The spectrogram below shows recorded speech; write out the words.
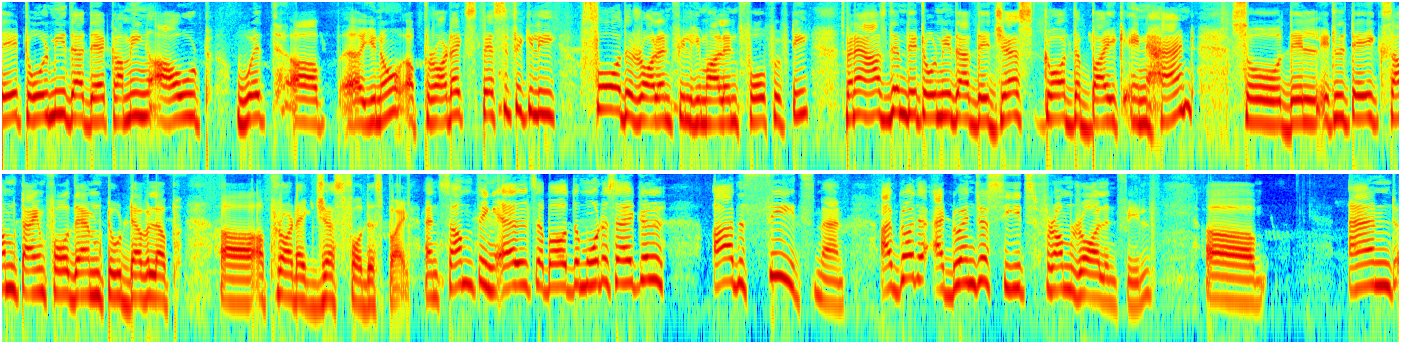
they told me that they're coming out with uh, uh, you know a product specifically for the Royal Enfield Himalayan 450 when I asked them they told me that they just got the bike in hand. So they'll it'll take some time for them to develop uh, a product just for this bike. And something else about the motorcycle are the seats man. I've got the adventure seats from Royal Enfield uh, and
